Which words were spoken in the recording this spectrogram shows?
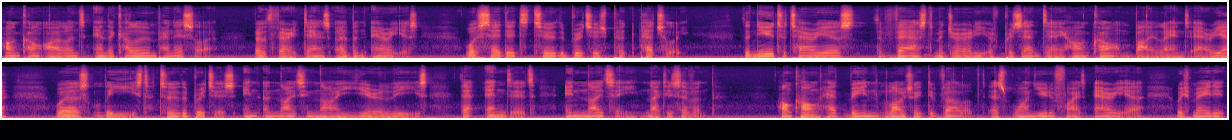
Hong Kong Island and the Kowloon Peninsula, both very dense urban areas, were ceded to the British perpetually. The new territories, the vast majority of present day Hong Kong by land area, was leased to the British in a 99 year lease that ended in 1997. Hong Kong had been largely developed as one unified area, which made it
